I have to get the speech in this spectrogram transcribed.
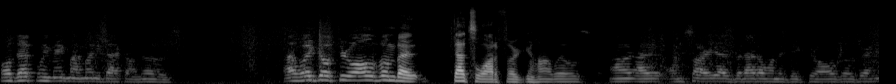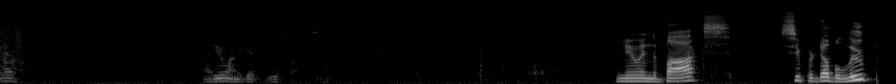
I'll definitely make my money back on those. I would go through all of them, but that's a lot of fucking Hot Wheels. I, I, I'm sorry, guys, but I don't want to dig through all of those right now. I do want to get to this box. So. New in the box, Super Double Loop.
